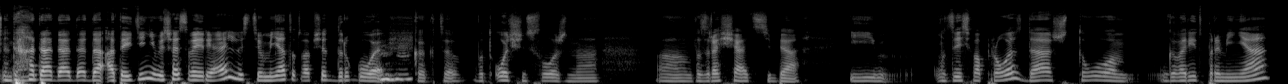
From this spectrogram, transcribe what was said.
Да, да, да, да, да. Отойди, не мешай своей реальности. У меня тут вообще другое. Mm-hmm. Как-то вот очень сложно э, возвращать себя. И вот здесь вопрос, да, что говорит про меня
